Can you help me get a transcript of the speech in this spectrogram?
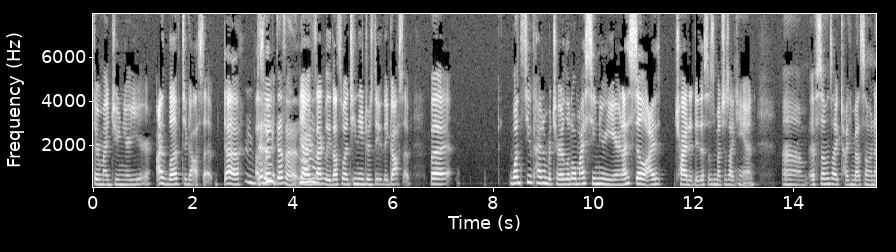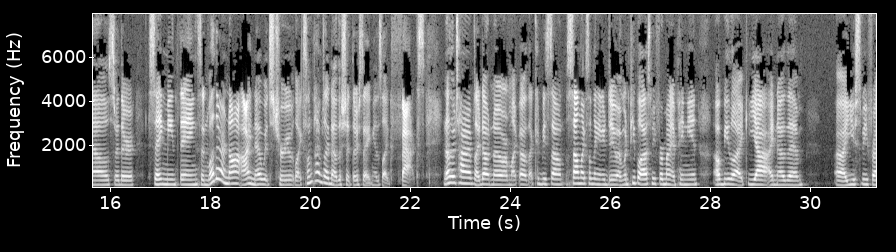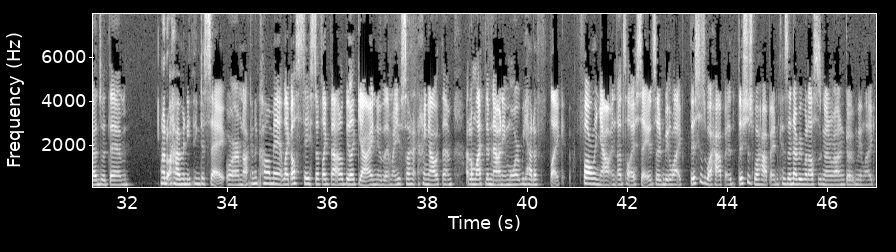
through my junior year, I love to gossip. Duh. That's who what- doesn't? yeah, exactly. That's what teenagers do. They gossip. But once you kind of mature a little, my senior year, and I still, I try to do this as much as I can. Um, if someone's like talking about someone else or they're saying mean things, and whether or not I know it's true, like sometimes I know the shit they're saying is like facts, and other times I don't know. I'm like, oh, that could be sound sound like something I could do. And when people ask me for my opinion, I'll be like, yeah, I know them. Uh, I used to be friends with them. I don't have anything to say, or I'm not gonna comment. Like I'll say stuff like that. I'll be like, yeah, I knew them. I used to hang out with them. I don't like them now anymore. We had a like falling out, and that's all I say. Instead of being like, this is what happened. This is what happened, because then everyone else is gonna run and go and be like,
